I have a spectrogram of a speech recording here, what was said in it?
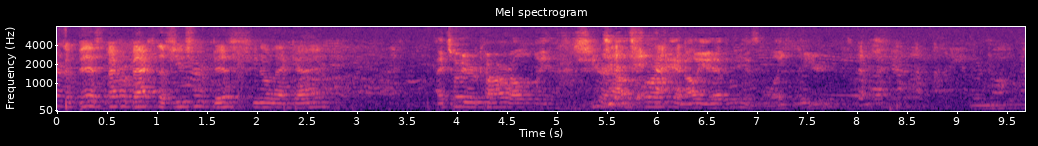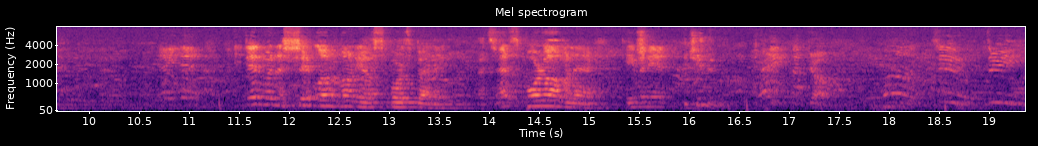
Return of Biff. Remember Back to the Future? Biff, you know that guy? I tow your car all the way to your house for me, and all you have to do is light later. He did He did win a shitload of money off sports betting. That's- That's Sport Almanac came in it. You cheated. Go. One, two, three.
